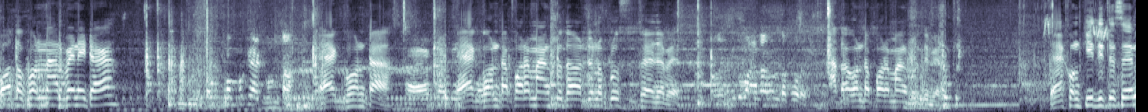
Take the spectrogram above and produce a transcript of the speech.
কতক্ষণ নাড়বেন এটা? এক ঘণ্টা। এক ঘণ্টা পরে মাংস দেওয়ার জন্য প্রস্তুত হয়ে যাবে। আধা ঘণ্টা পরে। মাংস দিবেন। এখন কি দিতেছেন?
